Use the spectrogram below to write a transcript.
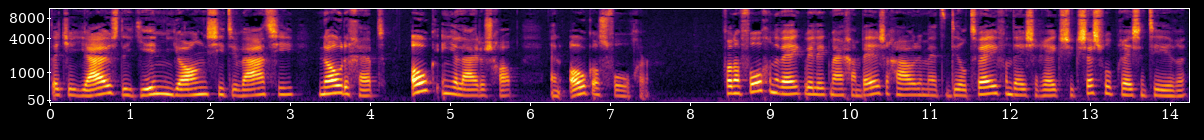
dat je juist de yin-yang situatie nodig hebt, ook in je leiderschap en ook als volger. Vanaf volgende week wil ik mij gaan bezighouden met deel 2 van deze reeks succesvol presenteren.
